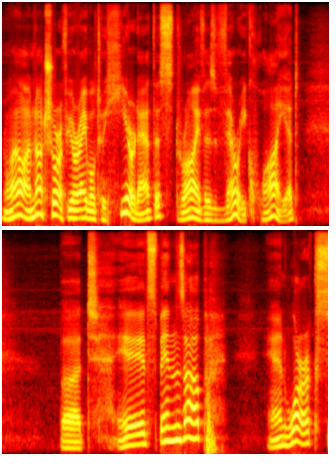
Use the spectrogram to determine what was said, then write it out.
Well, I'm not sure if you're able to hear that. This drive is very quiet. But it spins up and works.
